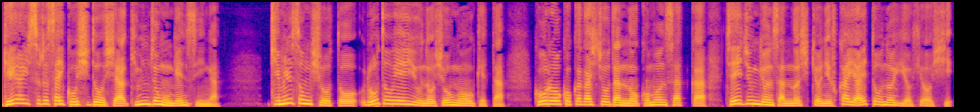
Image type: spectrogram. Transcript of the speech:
敬愛する最高指導者、金正恩元帥が、キミルソン賞と労働英雄の称号を受けた、厚労国家合唱団の顧問作家、チェ・ジュンギョンさんの死去に深い哀悼の意を表し、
